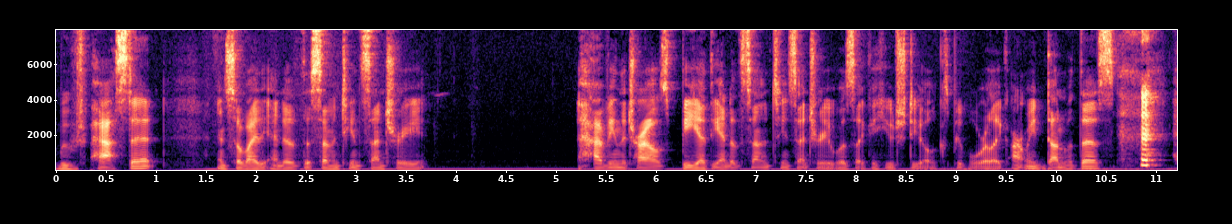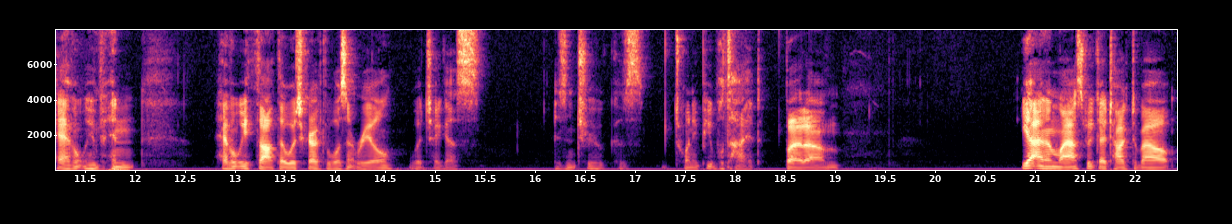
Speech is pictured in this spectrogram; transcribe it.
moved past it. And so by the end of the 17th century, having the trials be at the end of the 17th century was like a huge deal because people were like, aren't we done with this? haven't we been, haven't we thought that witchcraft wasn't real? Which I guess isn't true because 20 people died. But, um, yeah, and then last week I talked about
